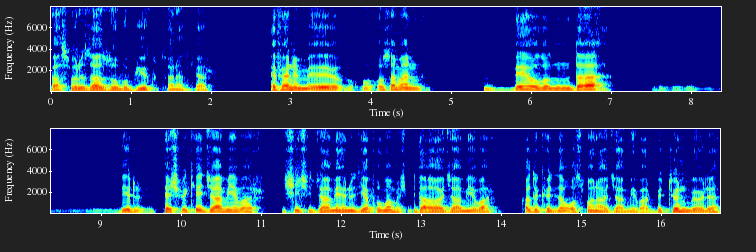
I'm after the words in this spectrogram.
Vasfı Rıza Zobu büyük sanatçı. Efendim e, o, o zaman Beyoğlu'nda e, bir teşvike camii var. İşi Camii henüz yapılmamış. Bir de Ağa Camii var. Kadıköy'de Osman Ağa Camii var. Bütün böyle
